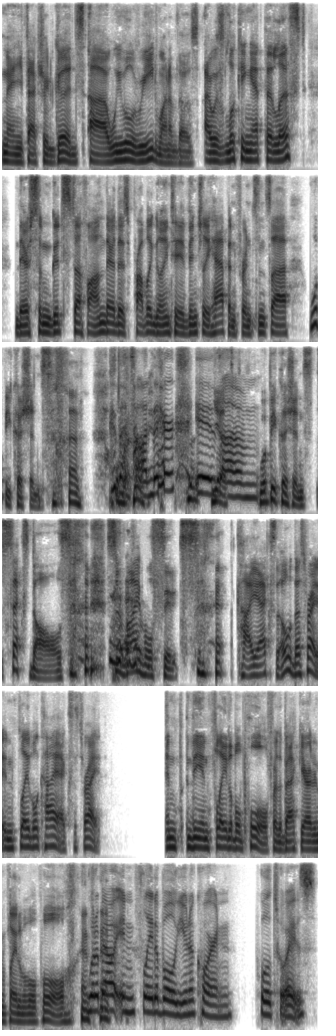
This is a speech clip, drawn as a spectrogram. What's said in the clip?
manufactured goods, uh, we will read one of those. I was looking at the list. There's some good stuff on there that's probably going to eventually happen. For instance, uh, whoopee cushions. That's Or- on there is Yes. um whoopee cushions, sex dolls, survival suits, kayaks. Oh, that's right, inflatable kayaks. That's right. And the inflatable pool for the backyard inflatable pool. what about inflatable unicorn pool toys?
